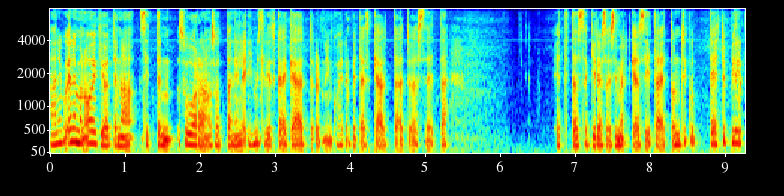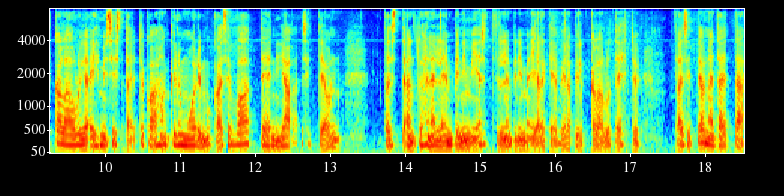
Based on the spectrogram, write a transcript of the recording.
vähän niin kuin enemmän oikeutena sitten suoraan osoittaa niille ihmisille, jotka ei käyttänyt niin kuin heidän pitäisi käyttäytyä se, että, että tässä kirjassa esimerkkejä siitä, että on niin tehty pilkkalauluja ihmisistä, että joka on hankkinut muodin mukaisen vaatteen ja sitten on tai sitten annettu hänen lempinimi ja sitten lempinimen jälkeen vielä pilkkalaulu tehty. Tai sitten on näitä, että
